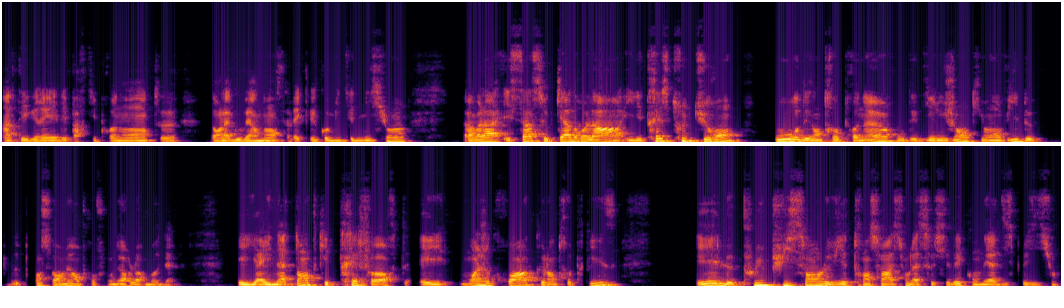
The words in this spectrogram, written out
intégrer les parties prenantes euh, dans la gouvernance avec les comités de mission voilà. Et ça, ce cadre-là, il est très structurant pour des entrepreneurs ou des dirigeants qui ont envie de, de, transformer en profondeur leur modèle. Et il y a une attente qui est très forte. Et moi, je crois que l'entreprise est le plus puissant levier de transformation de la société qu'on ait à disposition.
